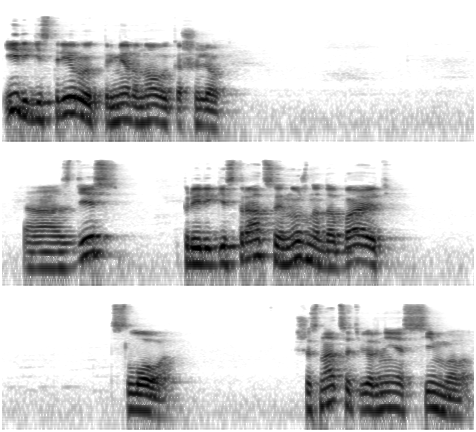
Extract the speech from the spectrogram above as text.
И регистрирую, к примеру, новый кошелек. Э, здесь при регистрации нужно добавить слово. 16, вернее, символов.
